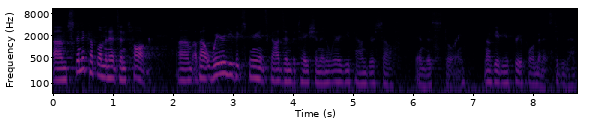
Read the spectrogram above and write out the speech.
Um, spend a couple of minutes and talk um, about where you've experienced God's invitation and where you found yourself in this story. I'll give you three or four minutes to do that.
